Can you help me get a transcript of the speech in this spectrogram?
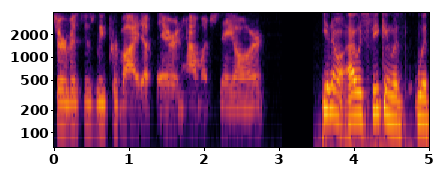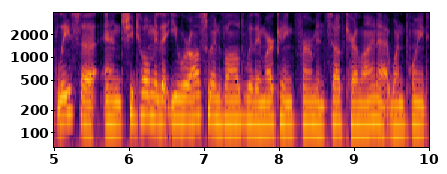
services we provide up there and how much they are. You know, I was speaking with, with Lisa, and she told me that you were also involved with a marketing firm in South Carolina at one point.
